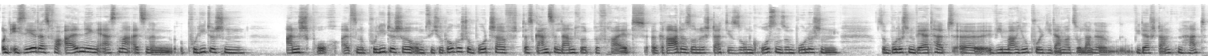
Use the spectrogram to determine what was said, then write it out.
Und ich sehe das vor allen Dingen erstmal als einen politischen Anspruch, als eine politische und psychologische Botschaft, das ganze Land wird befreit. Äh, gerade so eine Stadt, die so einen großen symbolischen symbolischen Wert hat, äh, wie Mariupol, die damals so lange widerstanden hat.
